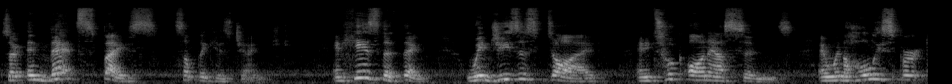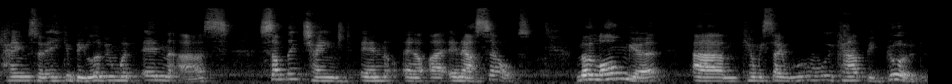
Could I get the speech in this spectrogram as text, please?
So, in that space, something has changed. And here's the thing when Jesus died and he took on our sins, And when the Holy Spirit came so that He can be living within us, something changed in, in, uh, in ourselves. No longer um, can we say we can't be good.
